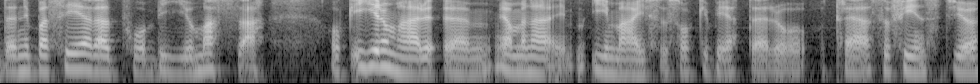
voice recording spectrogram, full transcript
den är baserad på biomassa. Och i de här, ehm, jag menar, i majs och sockerbetor och, och trä så finns det ju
